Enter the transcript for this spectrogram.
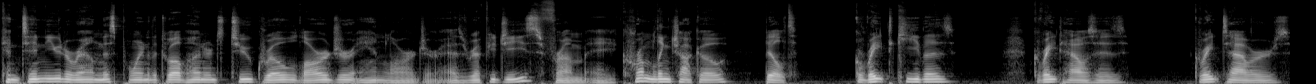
continued around this point of the 1200s to grow larger and larger as refugees from a crumbling Chaco built great kivas, great houses, great towers,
